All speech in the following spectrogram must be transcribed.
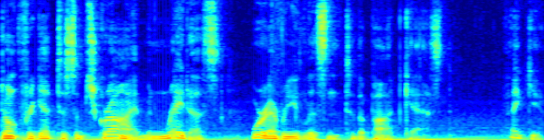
Don't forget to subscribe and rate us wherever you listen to the podcast. Thank you.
